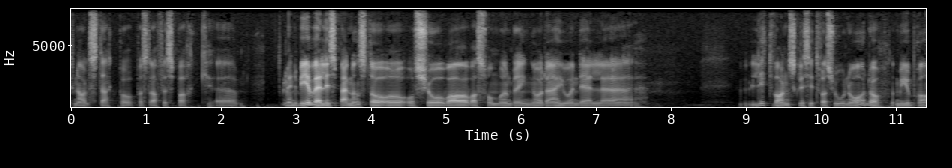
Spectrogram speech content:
Knallsterk på, på straffespark. Eh, Men det blir veldig spennende å, å se hva, hva sommeren bringer. Og det er jo en del eh, litt vanskelige situasjoner òg, da. Mye bra.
